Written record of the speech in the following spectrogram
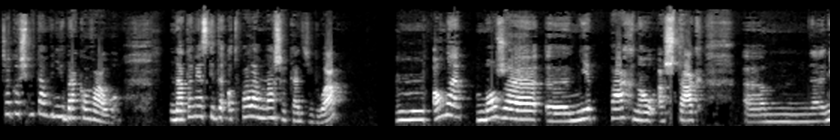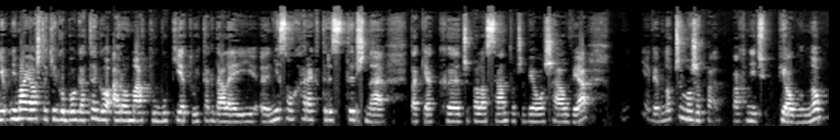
Czegoś mi tam w nich brakowało. Natomiast kiedy odpalam nasze kadzidła, mm, one może y, nie pachną aż tak, nie, nie mają aż takiego bogatego aromatu, bukietu i tak dalej, y, nie są charakterystyczne, tak jak y, czy Palo Santo, czy Białoszałwia. Nie wiem, no czy może pachnieć piołun? No,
